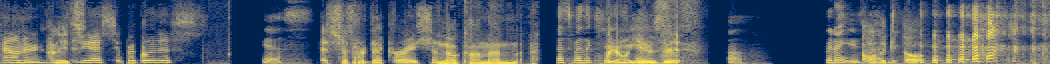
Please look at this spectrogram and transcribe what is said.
counter. I need Did s- you guys super glue this? yes, It's just for decoration. No comment. that's where the keys we don't go. use it. Oh, we don't use All that. the oh,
